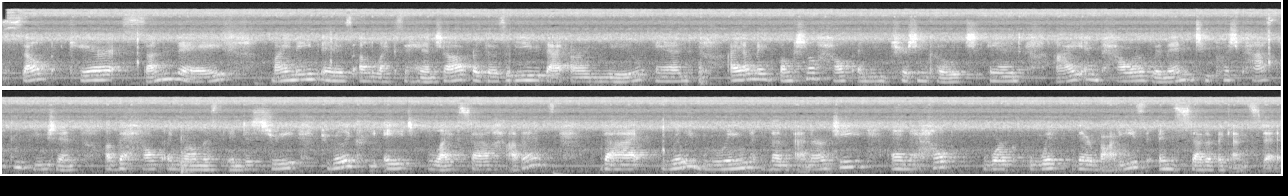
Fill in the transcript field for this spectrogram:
Self Care Sunday. My name is Alexa Hanshaw for those of you that are new, and I am a functional health and nutrition coach, and I empower women to push past the confusion of the health and wellness industry to really create lifestyle habits that really bring them energy and help work with their bodies instead of against it.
